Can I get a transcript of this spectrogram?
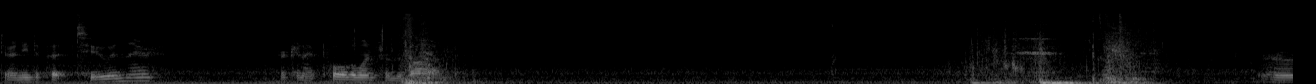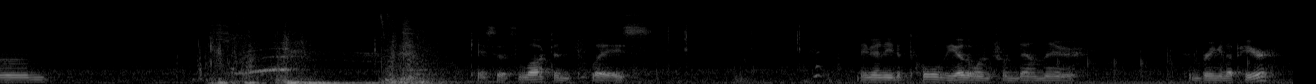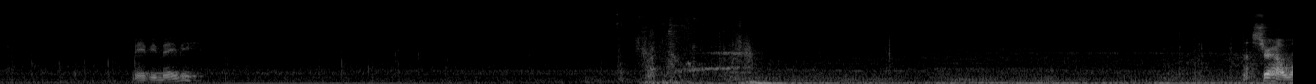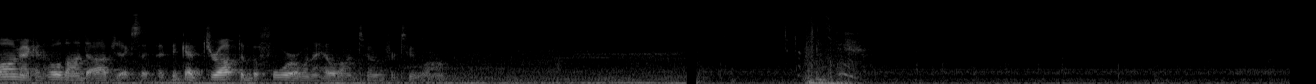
Do I need to put two in there? Or can I pull the one from the bottom? Um, okay, so it's locked in place. Maybe I need to pull the other one from down there and bring it up here. Maybe, maybe. Sure how long I can hold on to objects. I, I think I've dropped them before when I held on to them for too long.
